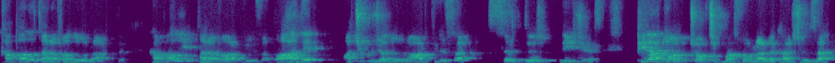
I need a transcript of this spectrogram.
Kapalı tarafa doğru arttı. Kapalı tarafa artıyorsa vade, açık uca doğru artıyorsa sırttır diyeceğiz. Platon çok çıkmaz sorularda karşınıza.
